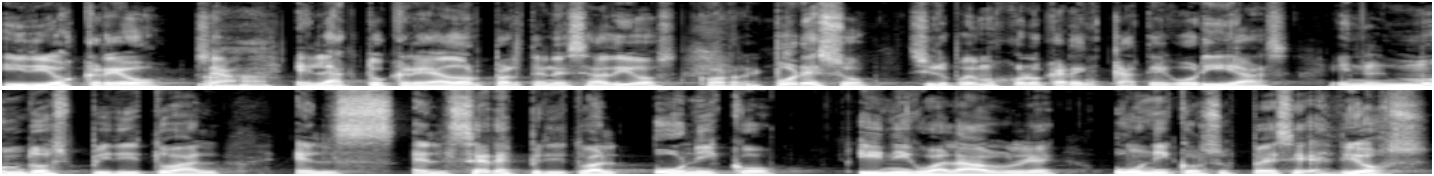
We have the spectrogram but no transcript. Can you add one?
y Dios creó, o sea, Ajá. el acto creador pertenece a Dios. Correcto. Por eso, si lo podemos colocar en categorías, en el mundo espiritual, el, el ser espiritual único, inigualable, único en su especie, es Dios.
